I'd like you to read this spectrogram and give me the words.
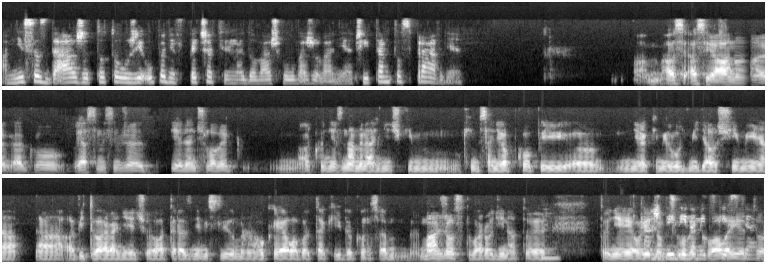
A mne sa zdá, že toto už je úplne vpečatené do vášho uvažovania. Čítam to správne. Asi, asi áno. Ako, ja si myslím, že jeden človek ako neznamená nič, kým, kým sa neobklopí e, nejakými ľuďmi ďalšími a, a, a vytvára niečo. A teraz nemyslím len hokej, alebo taký dokonca manželstvo a rodina. To, je, mm. to nie je o jednom človeku, ale je to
